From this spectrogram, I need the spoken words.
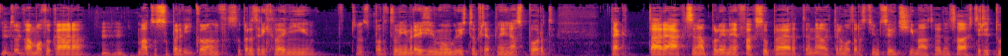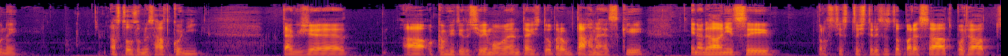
to mhm. taková motokára, mm-hmm. má to super výkon, super zrychlení v tom sportovním režimu, když to přepneš na sport, tak ta reakce na plyn je fakt super, ten elektromotor s tím cvičí, má to 1,4 tuny a 180 koní, takže a okamžitý točivý moment, takže to opravdu táhne hezky i na dálnici prostě 140, 150, pořád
